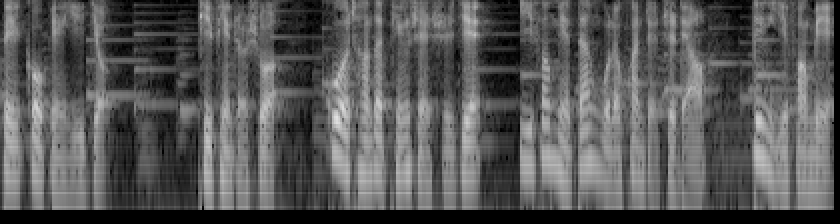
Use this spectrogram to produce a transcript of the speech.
被诟病已久，批评者说，过长的评审时间一方面耽误了患者治疗，另一方面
